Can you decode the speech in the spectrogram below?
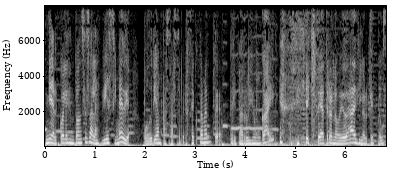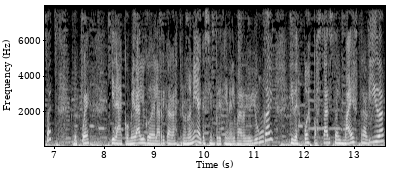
miércoles, entonces, a las 10 y media. Podrían pasarse perfectamente del barrio Yungay, el Teatro Novedades y la Orquesta USAC. Después ir a comer algo de la rica gastronomía que siempre tiene el barrio Yungay. Y después pasarse al Maestra Vida.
